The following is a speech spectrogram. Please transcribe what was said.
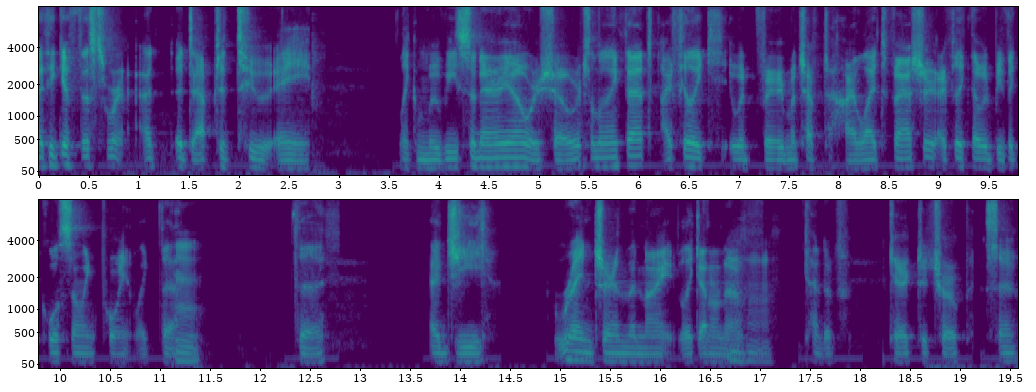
I think if this were a- adapted to a like movie scenario or show or something like that, I feel like it would very much have to highlight Vasher. I feel like that would be the cool selling point, like the Mm. the edgy ranger in the night, like I don't know, Mhm. kind of character trope. So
